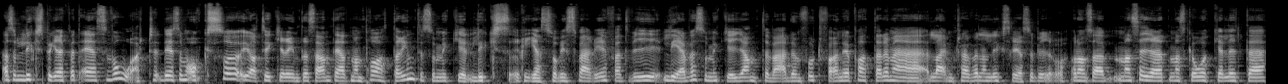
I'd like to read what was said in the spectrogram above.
Alltså lyxbegreppet är svårt. Det som också jag tycker är intressant är att man pratar inte så mycket lyxresor i Sverige för att vi lever så mycket i jantevärlden fortfarande. Jag pratade med Lime Travel, en lyxresebyrå, och de sa att man säger att man ska åka lite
